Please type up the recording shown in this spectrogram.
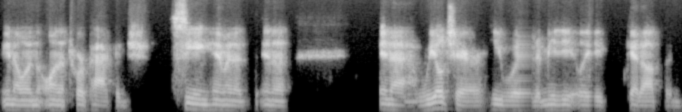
you know, in on the tour package, seeing him in a in a in a wheelchair, he would immediately get up and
